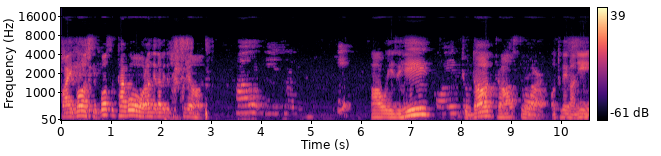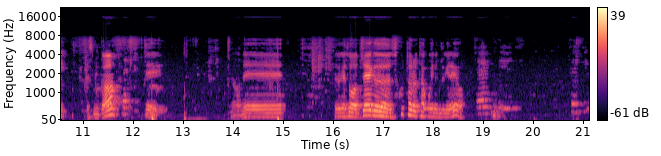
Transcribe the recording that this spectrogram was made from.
by bus, 버스 타고 라는 대답이 듣고 싶으면 How is he How is he going to the drugstore? 어떻게 가니? 됐습니까? 네. 다음에 계속해서 잭은 스쿠터를 타고 있는 중이래요. Jack is taking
